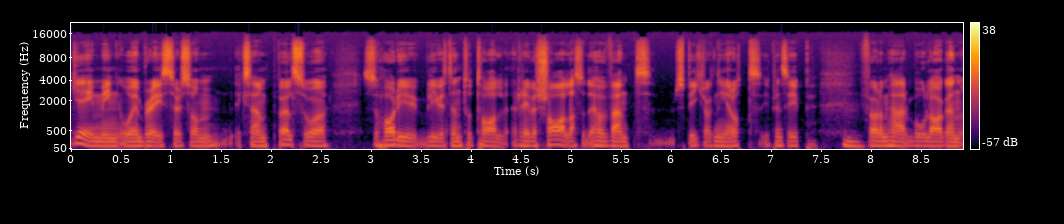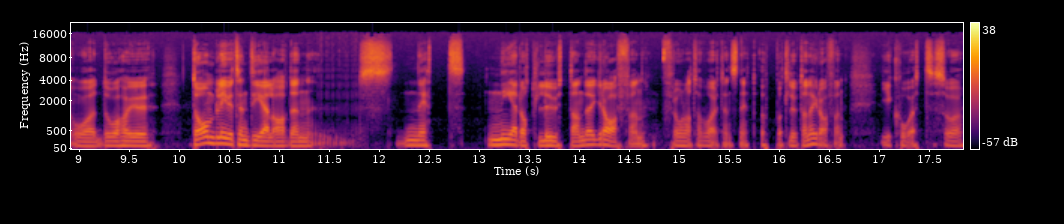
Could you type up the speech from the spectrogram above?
gaming och Embracer som exempel så, så har det ju blivit en total reversal, alltså det har vänt spikrakt neråt i princip för de här bolagen. Och då har ju de blivit en del av den snett nedåtlutande grafen från att ha varit en snett uppåtlutande grafen i K1. Så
